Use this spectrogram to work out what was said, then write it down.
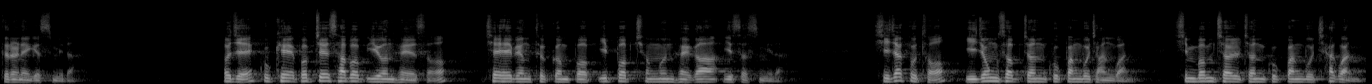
드러내겠습니다. 어제 국회 법제사법위원회에서 최혜병 특검법 입법 청문회가 있었습니다. 시작부터 이종섭 전 국방부 장관, 신범철 전 국방부 차관,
